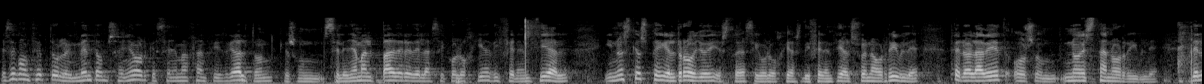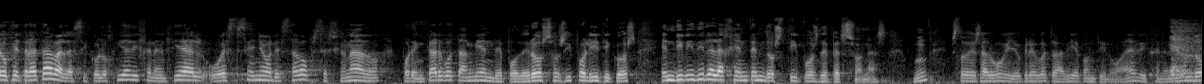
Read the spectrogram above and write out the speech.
Ese concepto lo inventa un señor que se llama Francis Galton, que es un, se le llama el padre de la psicología diferencial. Y no es que os pegue el rollo, y esto de psicología diferencial suena horrible, pero a la vez os, no es tan horrible de lo que trataba la psicología diferencial, o este señor estaba obsesionado, por encargo también de poderosos y políticos, en dividir a la gente en dos tipos de personas. Esto es algo que yo creo que todavía continúa. ¿eh? Dicen, el mundo,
